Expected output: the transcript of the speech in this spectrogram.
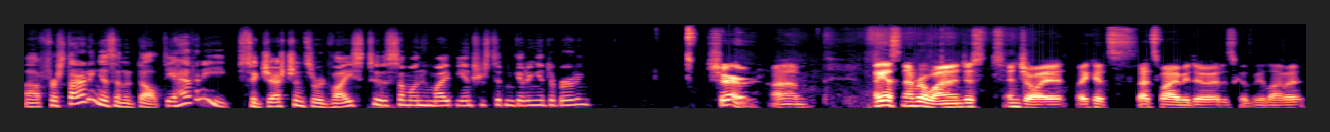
uh, for starting as an adult, do you have any suggestions or advice to someone who might be interested in getting into birding? Sure. Um, I guess number one, just enjoy it. Like it's that's why we do it. it is because we love it.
